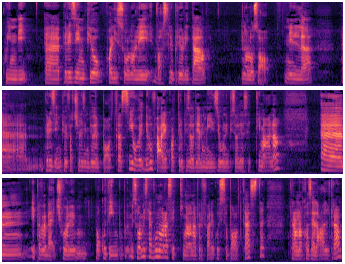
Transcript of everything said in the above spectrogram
Quindi, eh, per esempio, quali sono le vostre priorità? Non lo so, nel, eh, per esempio, faccio l'esempio del podcast. Io devo fare quattro episodi al mese, un episodio a settimana. Um, e poi vabbè ci vuole poco tempo insomma mi serve un'ora a settimana per fare questo podcast tra una cosa e l'altra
